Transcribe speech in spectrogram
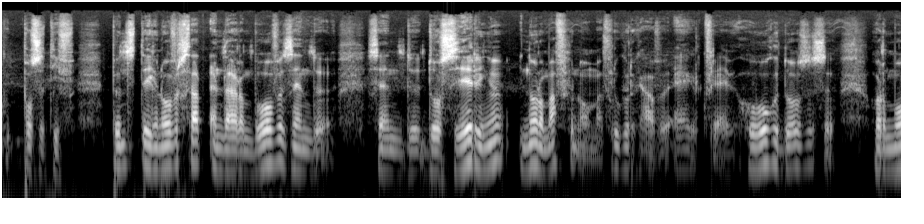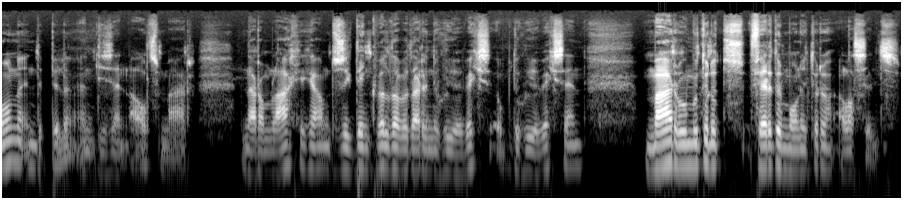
goed positief punt tegenover staat. En daarboven zijn de, zijn de doseringen enorm afgenomen. Vroeger gaven we eigenlijk vrij hoge dosissen hormonen in de pillen en die zijn alsmaar naar omlaag gegaan. Dus ik denk wel dat we daar in de goede weg, op de goede weg zijn. Maar we moeten het verder monitoren, alleszins.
